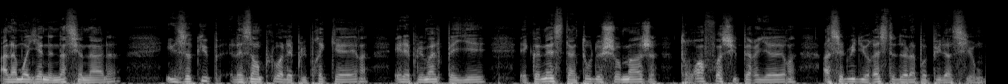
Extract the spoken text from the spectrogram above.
à la moyenne nationale, ils occupent les emplois les plus précaires et les plus mal payés et connaissent un taux de chômage trois fois supérieur à celui du reste de la population.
